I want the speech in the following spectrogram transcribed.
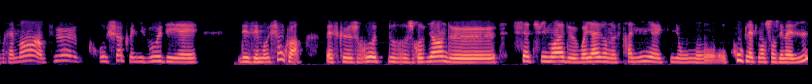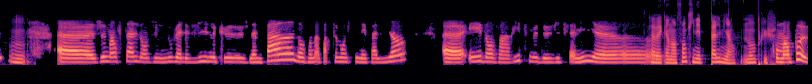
vraiment un peu gros choc au niveau des des émotions quoi parce que je, je reviens de 7-8 mois de voyage en Australie euh, qui ont complètement changé ma vie. Mm. Euh, je m'installe dans une nouvelle ville que je n'aime pas, dans un appartement qui n'est pas le mien. Euh, et dans un rythme de vie de famille. Avec un enfant qui n'est pas le mien non plus. Qu'on m'impose,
